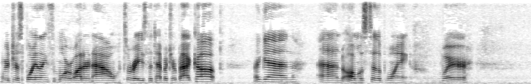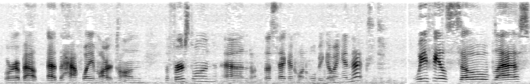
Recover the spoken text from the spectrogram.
We're just boiling some more water now to raise the temperature back up again and almost to the point where we're about at the halfway mark on the first one and the second one will be going in next. We feel so blessed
